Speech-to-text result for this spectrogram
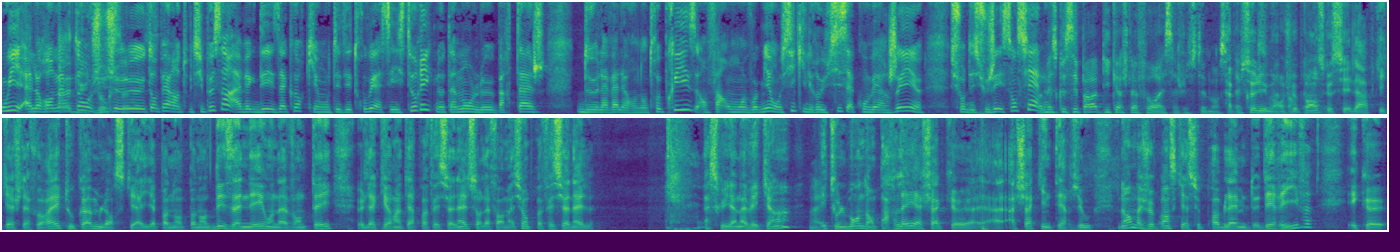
Oui, alors en pas même temps, je, tempère un tout petit peu ça, avec des accords qui ont été trouvés assez historiques, notamment le partage de la valeur en entreprise. Enfin, on voit bien aussi qu'ils réussissent à converger euh, sur des sujets essentiels. Mais est-ce que c'est par là qui cache la forêt, ça justement Absolument. Je pense que c'est l'arbre qui cache la forêt, tout comme lorsqu'il y a, il y a pendant, pendant des années, on a vanté l'accord interprofessionnel sur la formation professionnelle. Parce qu'il y en avait qu'un, et tout le monde en parlait à chaque euh, à à chaque interview. Non, mais je pense qu'il y a ce problème de dérive et que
